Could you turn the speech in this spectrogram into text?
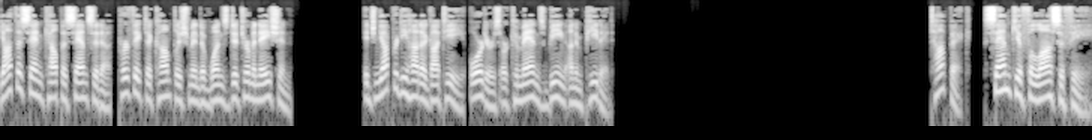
Yathasankalpa samsita, perfect accomplishment of one's determination. Ajñapratihata gati, orders or commands being unimpeded. Samkhya philosophy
